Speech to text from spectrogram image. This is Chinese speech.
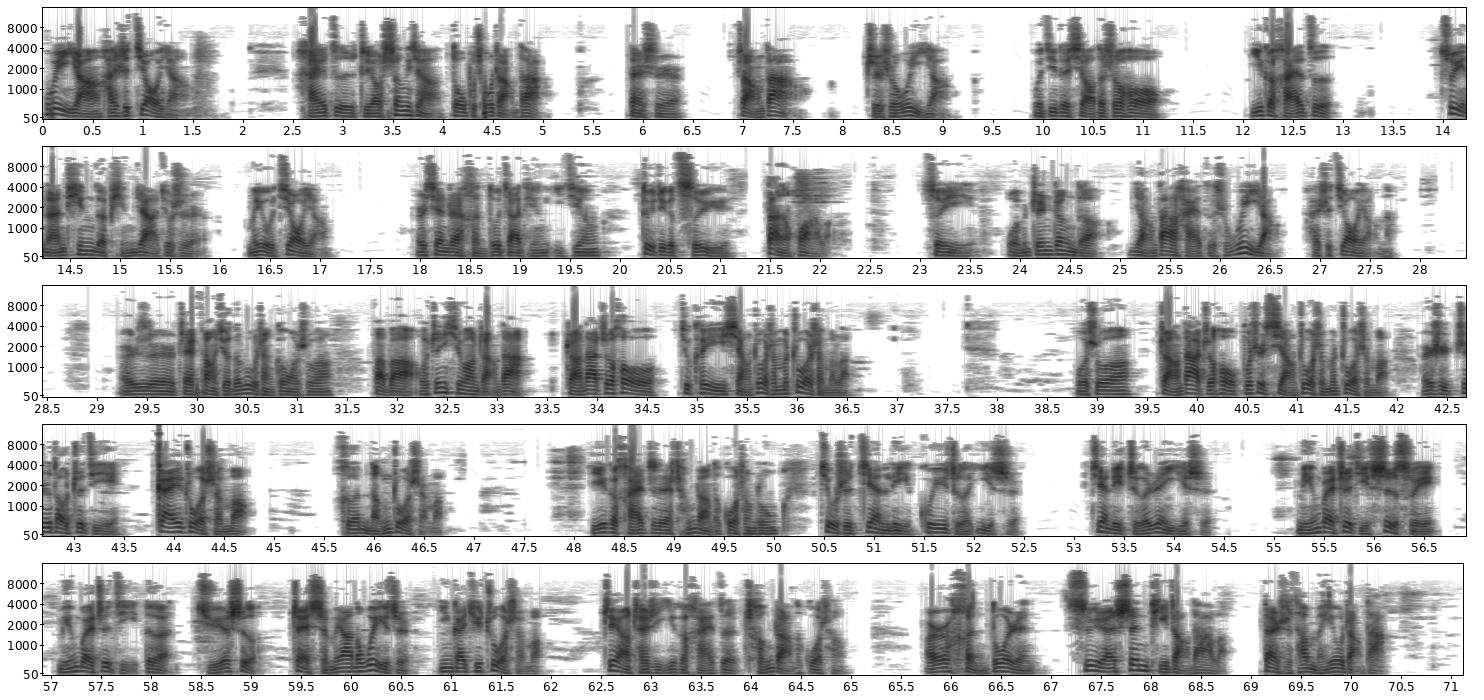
喂养还是教养？孩子只要生下都不愁长大，但是长大只是喂养。我记得小的时候，一个孩子最难听的评价就是没有教养，而现在很多家庭已经对这个词语淡化了。所以，我们真正的养大孩子是喂养还是教养呢？儿子在放学的路上跟我说。爸爸，我真希望长大，长大之后就可以想做什么做什么了。我说，长大之后不是想做什么做什么，而是知道自己该做什么和能做什么。一个孩子在成长的过程中，就是建立规则意识，建立责任意识，明白自己是谁，明白自己的角色在什么样的位置。应该去做什么，这样才是一个孩子成长的过程。而很多人虽然身体长大了，但是他没有长大。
